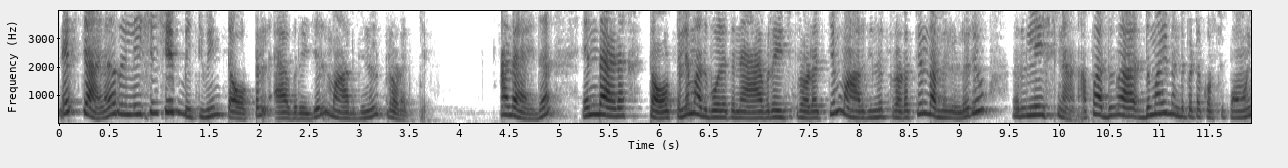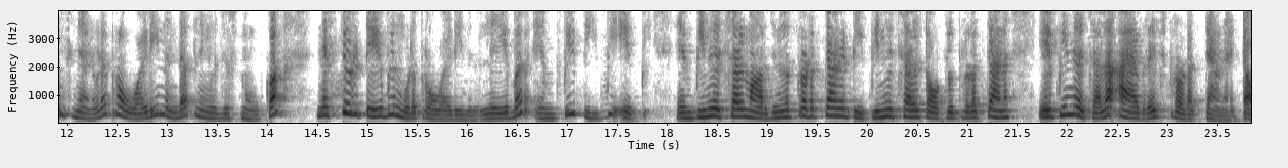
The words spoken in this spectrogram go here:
നെക്സ്റ്റ് ആണ് റിലേഷൻഷിപ്പ് ബിറ്റ്വീൻ ടോട്ടൽ ആവറേജിൽ മാർജിനൽ പ്രൊഡക്റ്റ് അതായത് എന്താണ്? ടോട്ടലും അതുപോലെ തന്നെ ആവറേജ് പ്രൊഡക്റ്റും മാർജിനൽ പ്രൊഡക്റ്റും തമ്മിലുള്ളൊരു റിലേഷനാണ് അപ്പോൾ അത് അതുമായി ബന്ധപ്പെട്ട കുറച്ച് പോയിന്റ്സ് ഞാനിവിടെ പ്രൊവൈഡ് ചെയ്യുന്നുണ്ട്. അപ്പോൾ നിങ്ങൾ ജസ്റ്റ് നോക്കുക. നെക്സ്റ്റ് ഒരു ടേബിളും കൂടെ പ്രൊവൈഡ് ചെയ്യുന്നുണ്ട്. Labour M P T P A P M P എന്ന് വെച്ചാൽ മാർജിനൽ പ്രൊഡക്റ്റ് ആണ്. ടി പി എന്ന് വെച്ചാൽ ടോട്ടൽ പ്രൊഡക്റ്റ് ആണ്. എ പി എന്ന് വെച്ചാൽ ആവറേജ് പ്രൊഡക്റ്റ് ആണ് കേട്ടോ.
